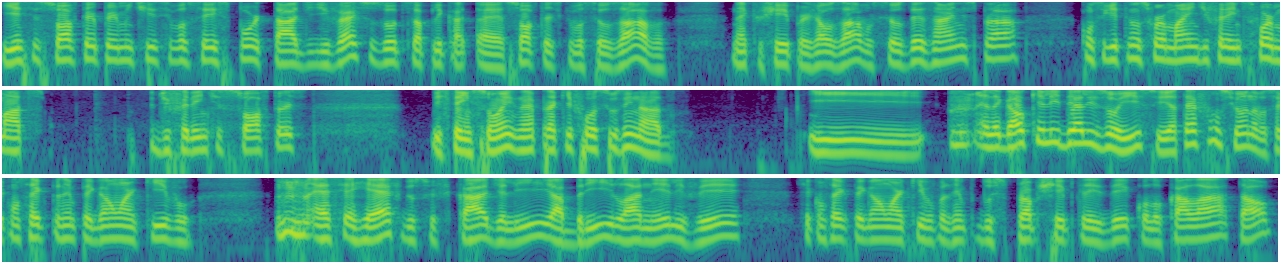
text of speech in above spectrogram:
e esse software permitisse você exportar de diversos outros é, softwares que você usava, né, que o Shaper já usava, os seus designs para conseguir transformar em diferentes formatos, diferentes softwares, extensões, né, para que fosse usinado. E é legal que ele idealizou isso e até funciona. Você consegue, por exemplo, pegar um arquivo SRF do SurfCAD ali, abrir lá nele, ver. Você consegue pegar um arquivo, por exemplo, do próprio Shape 3D, colocar lá, tal.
